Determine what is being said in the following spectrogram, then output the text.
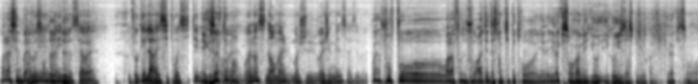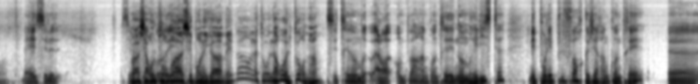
voilà, c'est une bonne Ah façon de. de- ça, ouais. Il faut qu'il y ait de la réciprocité. sûr, Exactement. ouais. Ouais, non, c'est normal. Moi, je, ouais, j'aime bien ça. Ouais, faut, faut- voilà, faut, faut arrêter d'être un petit peu trop. Il y, en a- qui sont quand même égo- égoïstes dans ce milieu. Quand même. Il y en a qui sont. Ben, c'est le. c'est Ouais, ça roule pour et- moi, c'est bon les gars, mais bon, la, tour- la roue elle tourne. Hein. C'est très nombreux. Alors, on peut en rencontrer des nombrilistes, mais pour les plus forts que j'ai rencontrés, euh,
